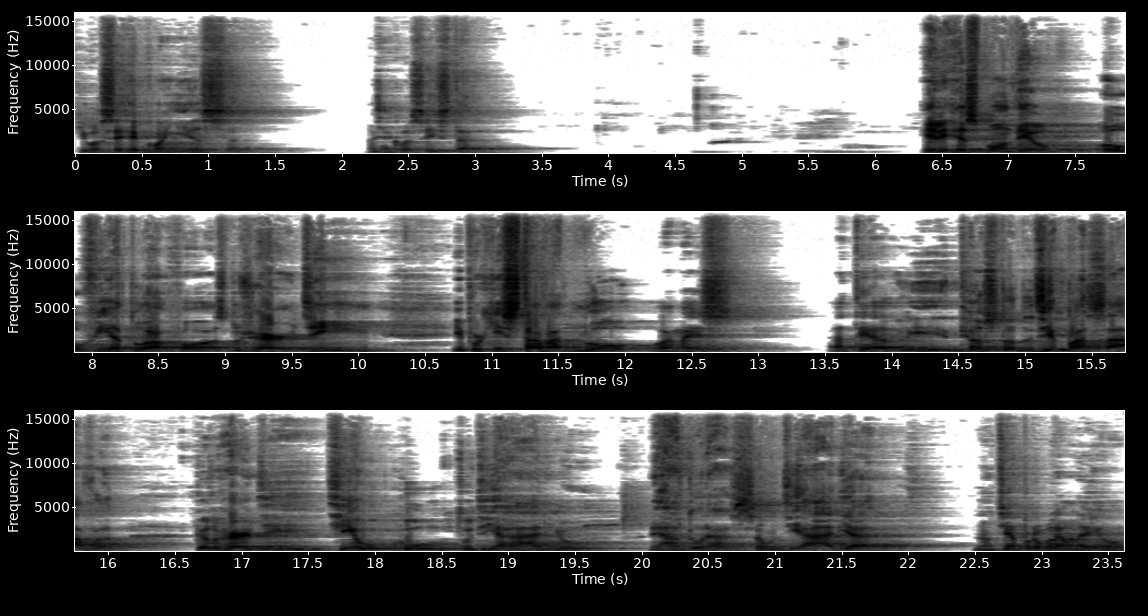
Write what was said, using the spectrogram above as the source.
que você reconheça. Onde é que você está. Ele respondeu: Ouvi a tua voz no jardim, e porque estava nu, Ué, mas até ali, Deus todo dia passava pelo jardim, tinha o culto diário, né, a adoração diária, não tinha problema nenhum.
